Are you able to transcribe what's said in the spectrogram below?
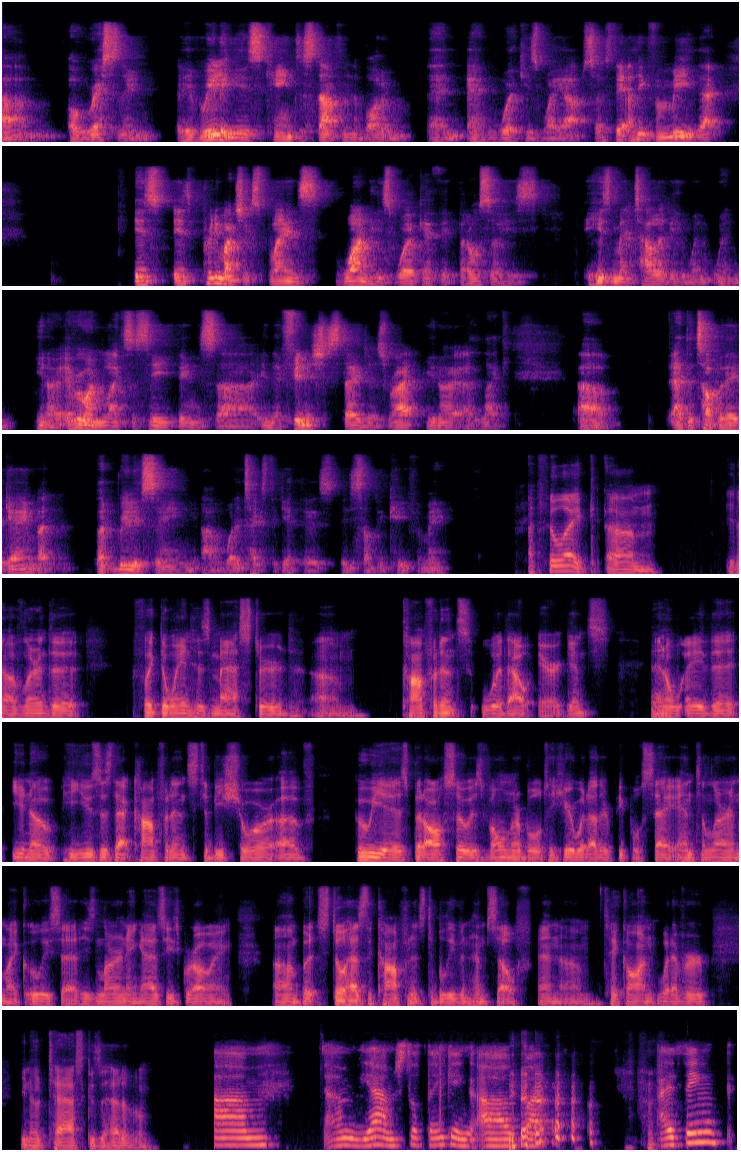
um, or wrestling. He really is keen to start from the bottom and and work his way up. So I think for me that is is pretty much explains one his work ethic, but also his his mentality when when you know everyone likes to see things uh, in their finished stages, right? You know, uh, like uh, at the top of their game, but but really seeing uh, what it takes to get there is, is something key for me. I feel like um, you know I've learned that I feel like Dwayne has mastered um, confidence without arrogance in a way that you know he uses that confidence to be sure of who he is but also is vulnerable to hear what other people say and to learn like uli said he's learning as he's growing um, but still has the confidence to believe in himself and um, take on whatever you know task is ahead of him. Um, um yeah i'm still thinking uh, but i think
